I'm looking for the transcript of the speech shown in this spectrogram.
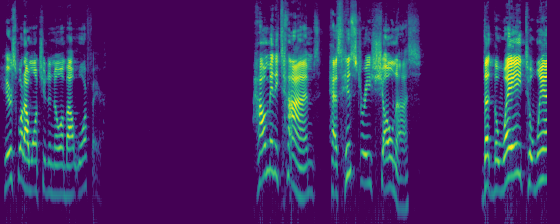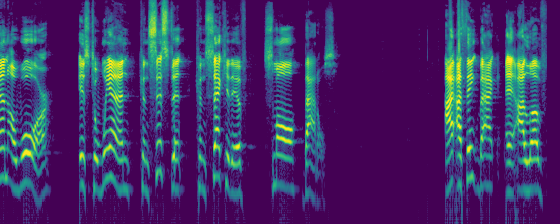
Here's what I want you to know about warfare. How many times has history shown us that the way to win a war is to win consistent, consecutive, small battles? I, I think back, eh, I love,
